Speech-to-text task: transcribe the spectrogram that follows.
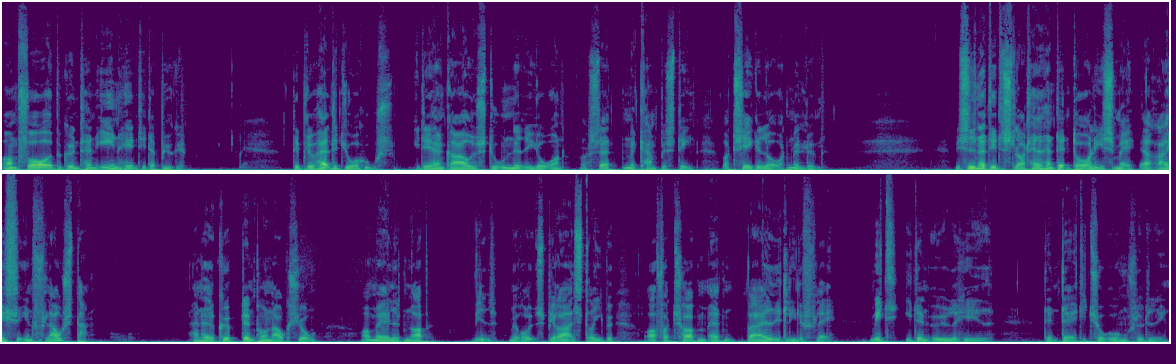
og om foråret begyndte han enhændigt at bygge. Det blev halvt et jordhus, i det han gravede stuen ned i jorden og satte den med kampesten og tækkede over den med lyng. Ved siden af dette slot havde han den dårlige smag at rejse en flagstang. Han havde købt den på en auktion og malet den op, hvid med rød spiralstribe, og for toppen af den vejede et lille flag, midt i den øde hede, den dag de to unge flyttede ind.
